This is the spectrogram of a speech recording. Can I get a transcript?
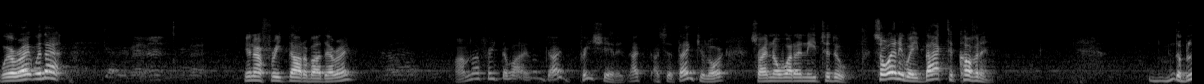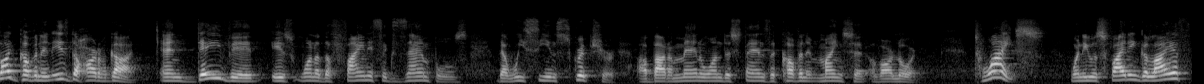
We're all right with that? You're not freaked out about that, right? I'm not freaked out. I appreciate it. I, I, said, Thank you, Lord. So I know what I need to do. So, anyway, back to covenant. The blood covenant is the heart of God. And David is one of the finest examples that we see in Scripture about a man who understands the covenant mindset of our Lord. Twice, when he was fighting Goliath,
